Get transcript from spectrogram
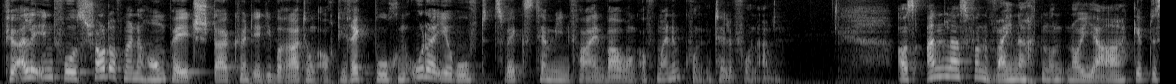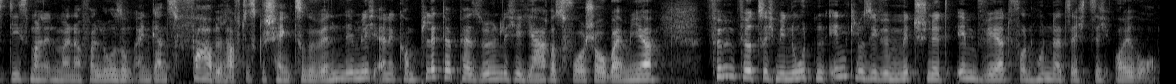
Für alle Infos schaut auf meine Homepage, da könnt ihr die Beratung auch direkt buchen oder ihr ruft zwecks Terminvereinbarung auf meinem Kundentelefon an. Aus Anlass von Weihnachten und Neujahr gibt es diesmal in meiner Verlosung ein ganz fabelhaftes Geschenk zu gewinnen, nämlich eine komplette persönliche Jahresvorschau bei mir. 45 Minuten inklusive Mitschnitt im Wert von 160 Euro.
